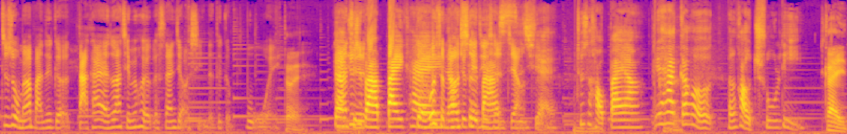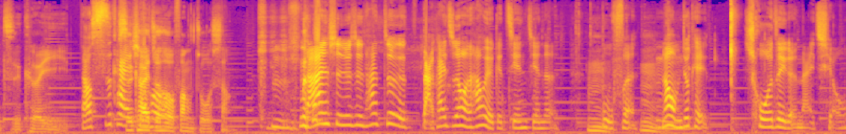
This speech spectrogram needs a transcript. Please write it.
就是我们要把这个打开来说，它前面会有个三角形的这个部位。对，对啊，就是把它掰开，为什么然后就可以设计把它成这样撕起来？就是好掰啊，因为它刚好很好出力，盖子可以然后撕开撕开之后，放桌上，嗯，答案是就是它这个打开之后，它会有个尖尖的嗯部分，嗯，然后我们就可以戳这个奶球，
